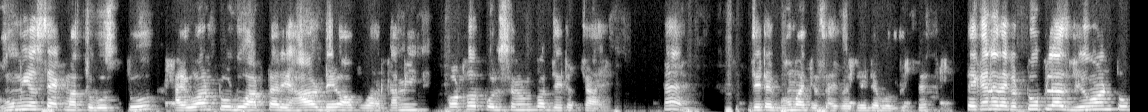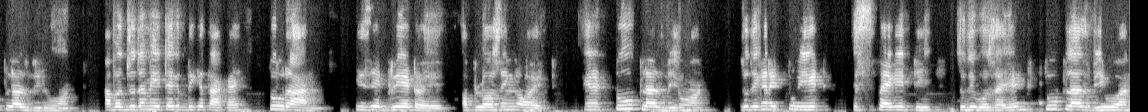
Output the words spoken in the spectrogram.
ঘুমই হচ্ছে একমাত্র বস্তু। I want to do after a hard day of work আমি কঠোর পরিশ্রমের পর যেটা চাই। হ্যাঁ? যেটা ঘুমাইতে চাইবে, যেটা বলতেছে। এখানে দেখো to plus V one to plus V one আবার যদি আমি এটার দিকে তাকাই to run is a great way of losing weight এখানে টু প্লাস ভি ওয়ান যদি এখানে টু ইট স্প্যাগেটি যদি বোঝায় টু প্লাস ভি ওয়ান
